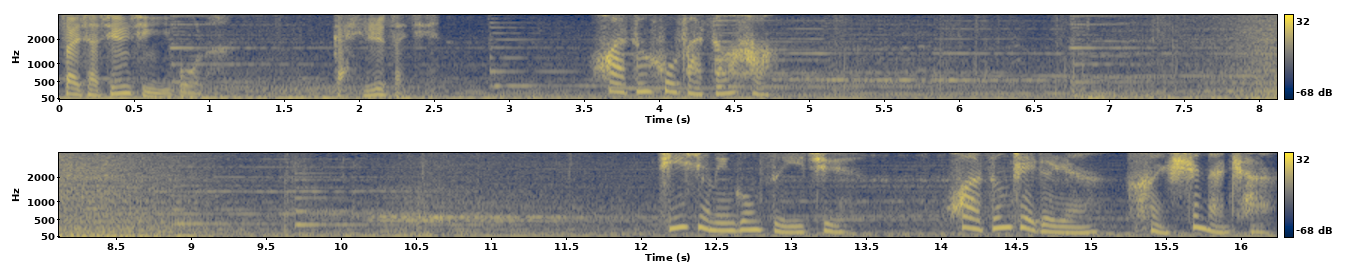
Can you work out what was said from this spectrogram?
在下先行一步了，改日再见。华宗护法走好。提醒林公子一句，华宗这个人很是难缠，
